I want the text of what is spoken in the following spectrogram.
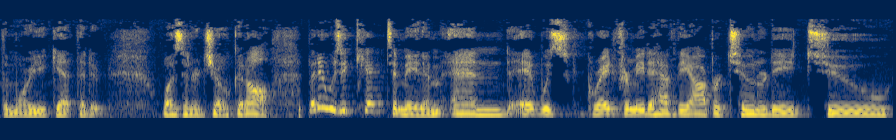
the more you get that it wasn't a joke at all. But it was a kick to meet him, and it was great for me to have the opportunity to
